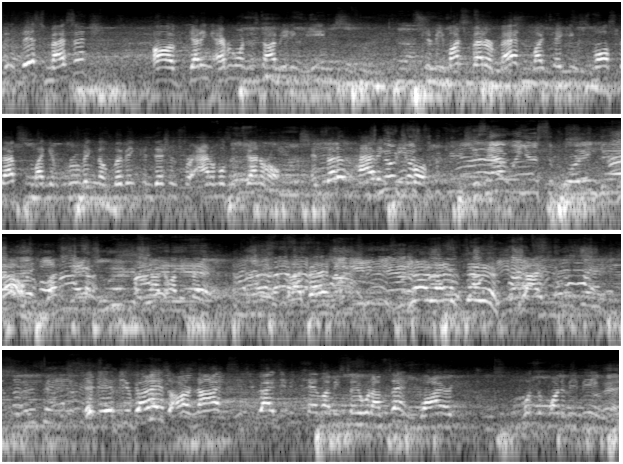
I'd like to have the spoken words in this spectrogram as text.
th- this message of getting everyone to stop eating meat can be much better met by taking small steps, like improving the living conditions for animals in general. Instead of having no people. Is that what you're supporting? No, let's let me finish. Can I finish? No, let him finish. Guys, if, if you guys are not, guys even can't let me say what I'm saying, why are you? What's the point of me being here?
